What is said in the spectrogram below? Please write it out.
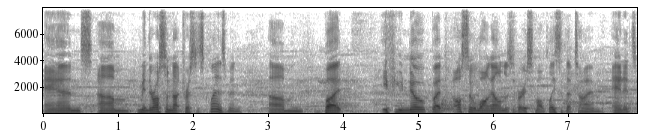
and um, I mean they're also not dressed as Klansmen, um, but if you know, but also Long Island is a very small place at that time, and it's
